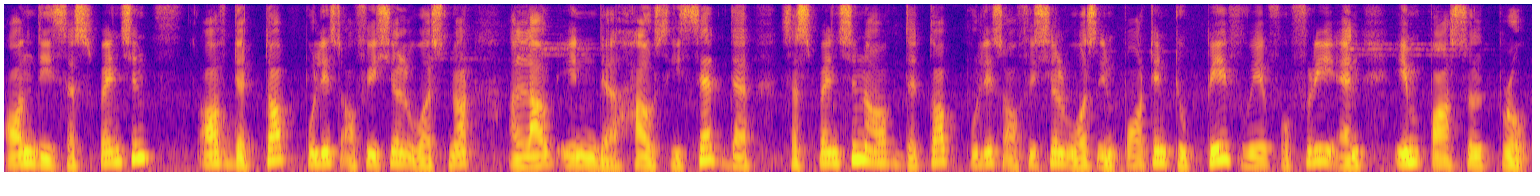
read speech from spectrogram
on the suspension of the top police official was not allowed in the House. He said the suspension of the top police official was important to pave way for free and impartial probe.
